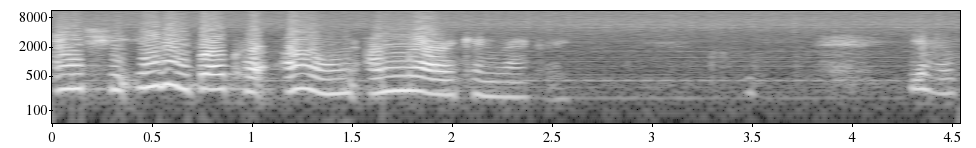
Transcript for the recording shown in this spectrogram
And she even broke her own American record. Yes.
